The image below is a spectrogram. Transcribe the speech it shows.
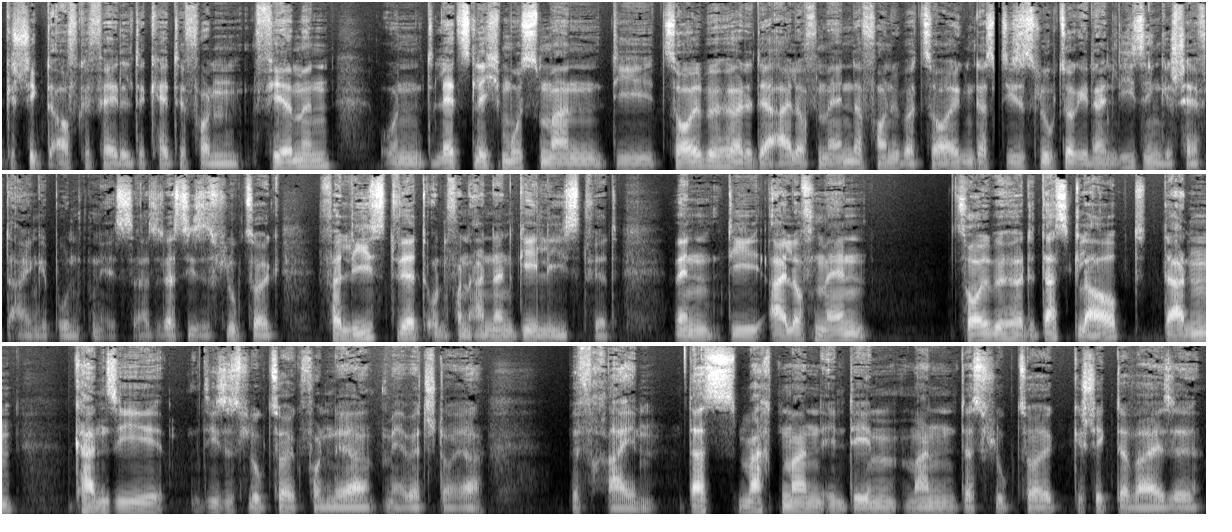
geschickt aufgefädelte Kette von Firmen. Und letztlich muss man die Zollbehörde der Isle of Man davon überzeugen, dass dieses Flugzeug in ein Leasinggeschäft eingebunden ist. Also dass dieses Flugzeug verliest wird und von anderen geleast wird. Wenn die Isle of Man Zollbehörde das glaubt, dann kann sie dieses Flugzeug von der Mehrwertsteuer befreien. Das macht man, indem man das Flugzeug geschickterweise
